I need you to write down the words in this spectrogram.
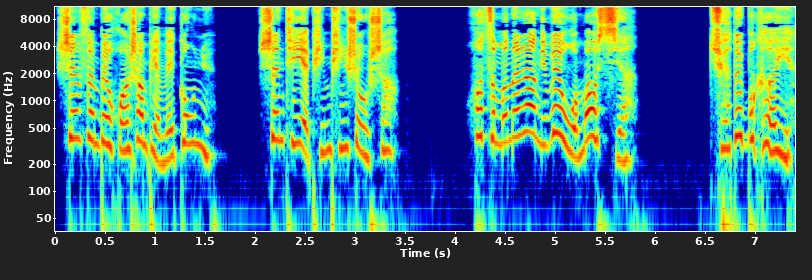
身份被皇上贬为宫女，身体也频频受伤，我怎么能让你为我冒险？绝对不可以！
